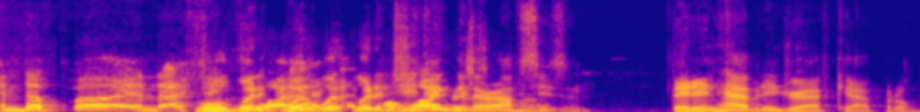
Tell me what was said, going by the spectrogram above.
end up uh, and I think Well, what, what, what, what did you think of their offseason? They didn't have any draft capital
